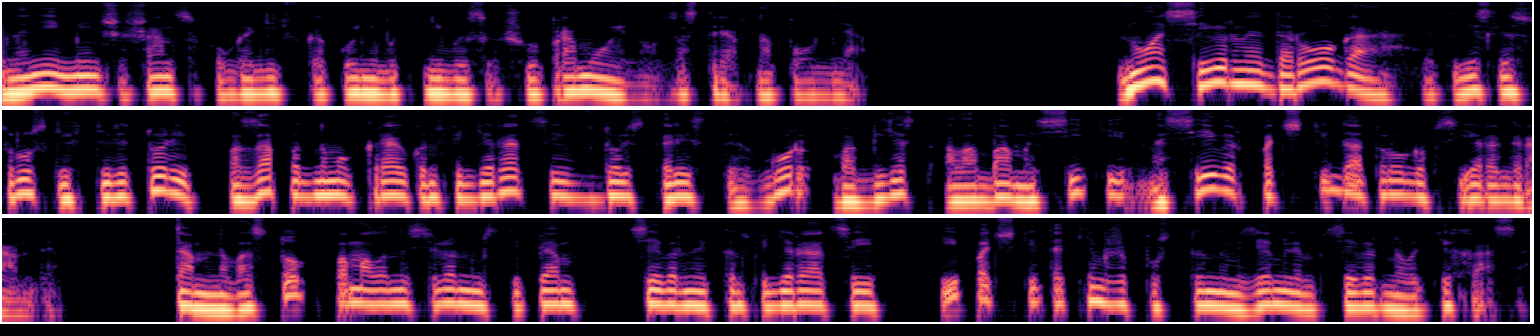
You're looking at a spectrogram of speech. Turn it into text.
и на ней меньше шансов угодить в какую-нибудь невысохшую промоину, застряв на полдня. Ну а северная дорога — это если с русских территорий по западному краю конфедерации вдоль скалистых гор в объезд Алабамы-Сити на север почти до отрогов Сьерра-Гранде. Там на восток по малонаселенным степям Северной конфедерации и почти таким же пустынным землям Северного Техаса.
